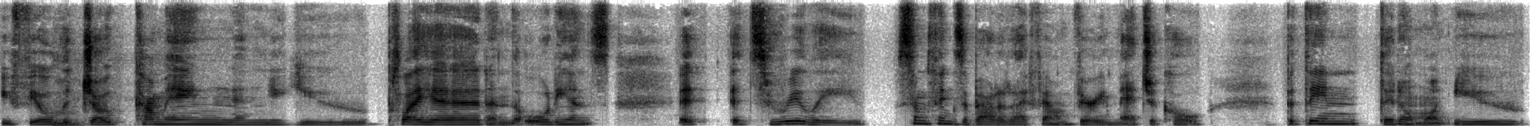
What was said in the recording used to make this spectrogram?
you feel the hmm. joke coming and you, you play it and the audience it it's really some things about it I found very magical. But then they don't want you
